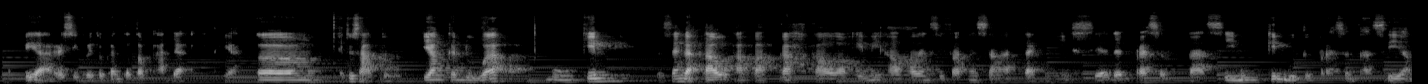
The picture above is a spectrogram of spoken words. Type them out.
Tapi ya risiko itu kan tetap ada gitu ya. Um, itu satu yang kedua, mungkin saya nggak tahu apakah kalau ini hal-hal yang sifatnya sangat teknis ya dan presentasi mungkin butuh presentasi yang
